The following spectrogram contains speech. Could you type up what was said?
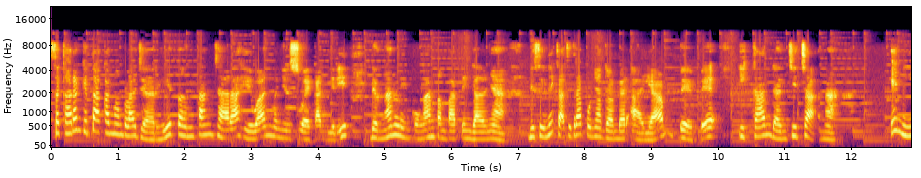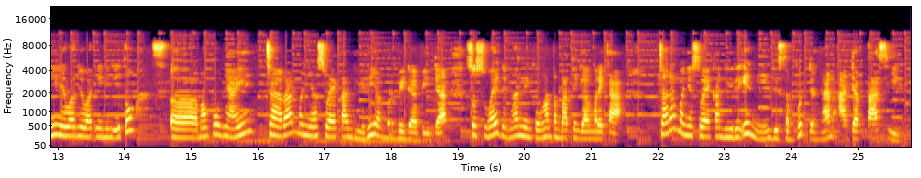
Sekarang kita akan mempelajari tentang cara hewan menyesuaikan diri dengan lingkungan tempat tinggalnya. Di sini Kak Citra punya gambar ayam, bebek, ikan, dan cicak. Nah, ini hewan-hewan ini itu e, mempunyai cara menyesuaikan diri yang berbeda-beda sesuai dengan lingkungan tempat tinggal mereka. Cara menyesuaikan diri ini disebut dengan adaptasi.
